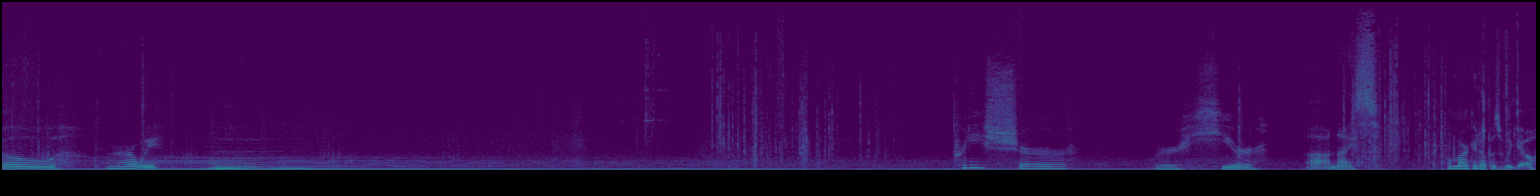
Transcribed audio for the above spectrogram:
So, where are we? Pretty sure we're here. Ah, nice. I'll mark it up as we go.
